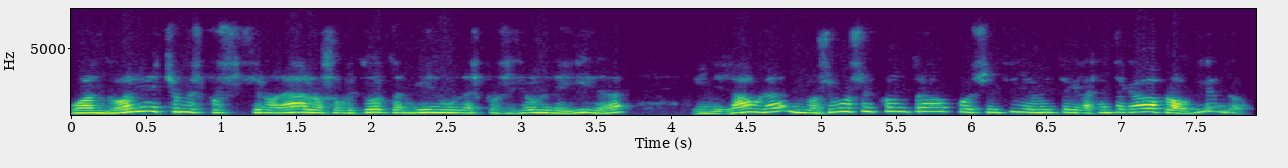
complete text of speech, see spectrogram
cuando han hecho una exposición oral, o sobre todo también una exposición leída, en el aula, nos hemos encontrado, pues sencillamente, que la gente acaba aplaudiendo.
